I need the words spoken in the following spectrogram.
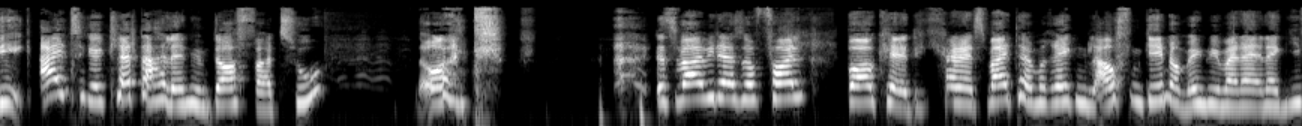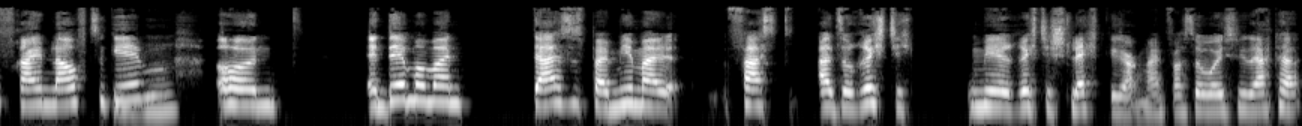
die einzige Kletterhalle in dem Dorf war zu. Und das war wieder so voll, boah, okay, ich kann jetzt weiter im Regen laufen gehen, um irgendwie meiner Energie freien Lauf zu geben. Mhm. Und in dem Moment da ist es bei mir mal fast, also richtig, mir richtig schlecht gegangen, einfach so, wo ich gesagt habe,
